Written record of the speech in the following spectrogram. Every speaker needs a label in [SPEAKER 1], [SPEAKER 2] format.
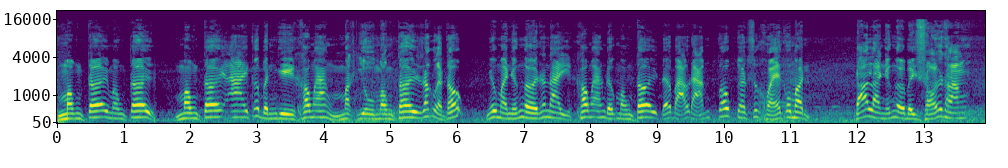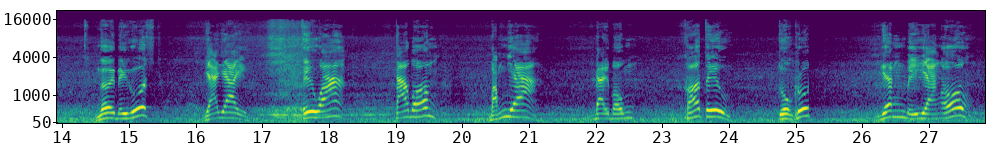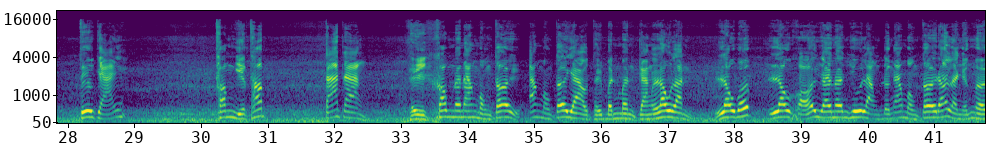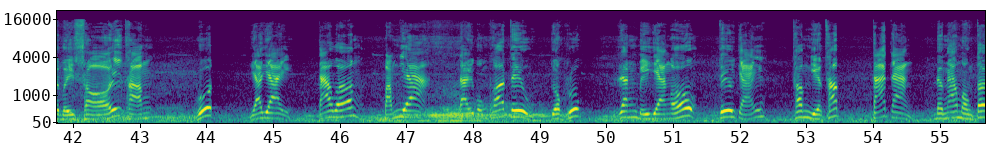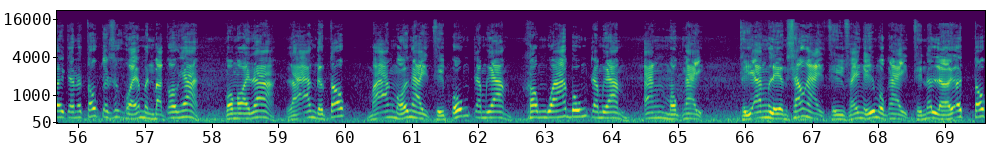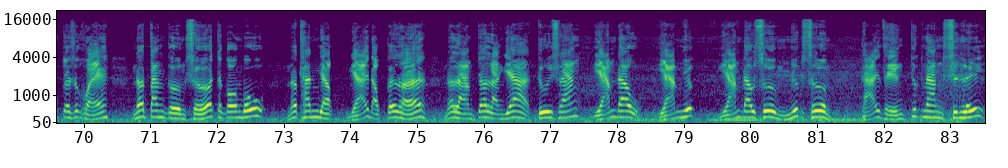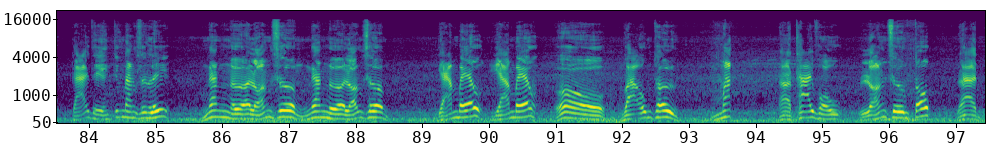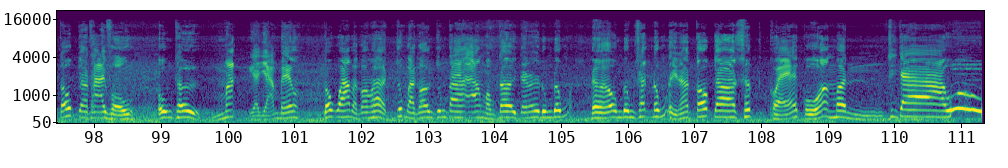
[SPEAKER 1] mồng tơi mồng tơi. Mồng tơi ai có bệnh gì không ăn, mặc dù mồng tơi rất là tốt. Nhưng mà những người thế này không ăn được mồng tơi để bảo đảm tốt cho sức khỏe của mình. Đó là những người bị sỏi thận, người bị gút dạ dày, tiêu hóa, táo bón, bỏng da, đầy bụng, khó tiêu, chuột rút dân bị vàng ố, tiêu chảy thân nhiệt thấp, tá tràng thì không nên ăn mồng tơi. Ăn mồng tơi vào thì bệnh mình càng lâu lành, lâu bớt, lâu khỏi. Cho nên vui lòng đừng ăn mồng tơi. Đó là những người bị sỏi thận, gút dạ dày, táo bón, bỏng da, đầy bụng khó tiêu, chuột rút, răng bị vàng ố, tiêu chảy, thân nhiệt thấp, tá tràng đừng ăn mồng tơi cho nó tốt cho sức khỏe mình bà con nha còn ngoài ra là ăn được tốt, mà ăn mỗi ngày thì 400 gram không quá 400 gram ăn một ngày thì ăn liền 6 ngày thì phải nghỉ một ngày thì nó lợi ích tốt cho sức khỏe. Nó tăng cường sữa cho con bú, nó thanh dọc giải độc cơ thể, nó làm cho làn da tươi sáng, giảm đau, giảm nhức, giảm đau xương, nhức xương. Cải thiện chức năng sinh lý, cải thiện chức năng sinh lý ngăn ngừa loãng xương ngăn ngừa loãng xương. Giảm béo giảm béo. Oh, và ung thư. Mắt à, thai phụ loãng xương tốt. Là tốt cho thai phụ. Ung thư mắt và giảm béo. Tốt quá bà con ha. Chúc bà con chúng ta ăn mồng tơi cho nó đúng đúng. Đời ung đúng sắc đúng thì nó tốt cho sức khỏe của mình. Xin chào!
